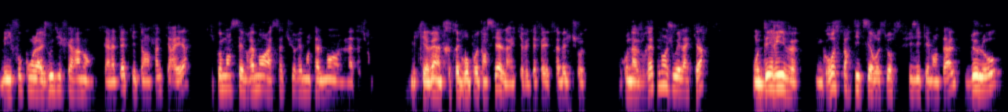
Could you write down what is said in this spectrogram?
mais il faut qu'on la joue différemment. C'est un athlète qui était en fin de carrière, qui commençait vraiment à saturer mentalement la natation, mais qui avait un très très gros potentiel hein, et qui avait déjà fait des très belles choses. Donc on a vraiment joué la carte. On dérive une grosse partie de ses ressources physiques et mentales de l'eau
